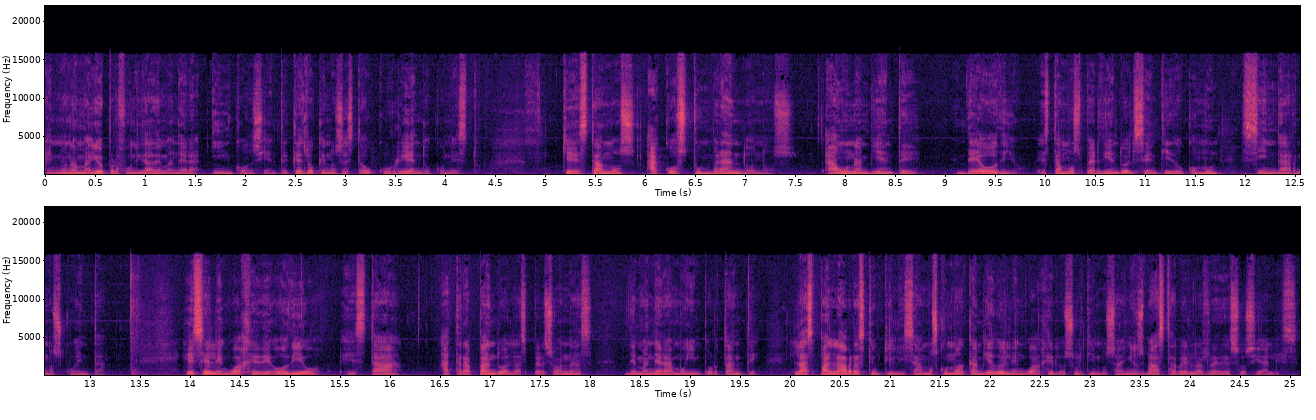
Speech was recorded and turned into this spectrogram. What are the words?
en una mayor profundidad de manera inconsciente. ¿Qué es lo que nos está ocurriendo con esto? Que estamos acostumbrándonos a un ambiente de odio. Estamos perdiendo el sentido común sin darnos cuenta. Ese lenguaje de odio está atrapando a las personas de manera muy importante. Las palabras que utilizamos, cómo ha cambiado el lenguaje en los últimos años, basta ver las redes sociales.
